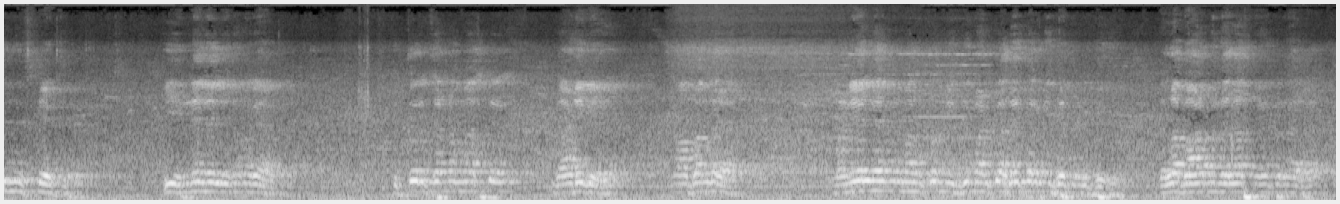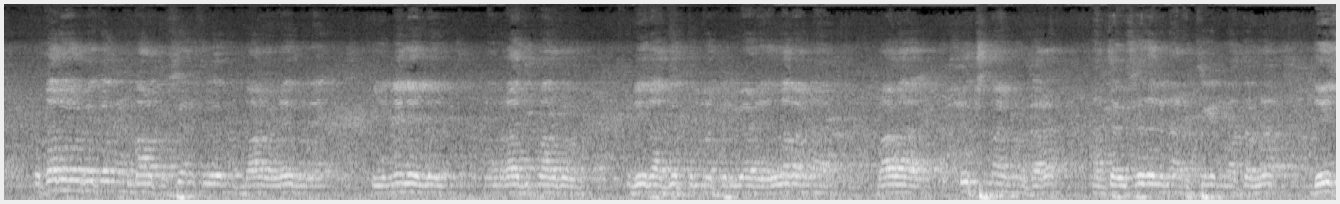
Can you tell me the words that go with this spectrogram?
ಇನ್ ಸ್ಟೇಟ್ ಈ ಹಿನ್ನೆಲೆಯಲ್ಲಿ ನಮಗೆ ಕಿತ್ತೂರು ಚೆನ್ನಮ್ಮ ಅಷ್ಟೇ ಗಾಡಿಗೆ ನಾವು ಬಂದರೆ ಮನೆಯಲ್ಲೇ ಮಾಡ್ಕೊಂಡು ನಿದ್ದೆ ಮಾಡ್ತೀವಿ, ಅದೇ ಥರ ನಿದ್ದೆ ಮಾಡ್ತೀವಿ. ಎಲ್ಲ ಭಾಳ ಮಂದಿ ಎಲ್ಲ ಸ್ನೇಹಿತರಿದ್ದಾರೆ. ಒಟ್ಟಾರೆ ಹೇಳ್ಬೇಕಾದ್ರೆ ನನಗೆ ಭಾಳ ಖುಷಿ ಅನಿಸ್ತದೆ ಭಾಳ ಒಳ್ಳೆಯದಿದೆ. ಈ ಹಿನ್ನೆಲೆಯಲ್ಲಿ ನಮ್ಮ ರಾಜ್ಯಪಾಲರು, ಇಡೀ ರಾಜ್ಯ ತುಂಬ ತಿರುಗಾಡಿ ಎಲ್ಲವನ್ನ ಭಾಳ ಸೂಕ್ಷ್ಮವಾಗಿ ನೋಡ್ತಾರೆ. ಅಂಥ ವಿಷಯದಲ್ಲಿ ನಾನು ಹೆಚ್ಚಿಗೆ ಮಾತಾಡಲ್ಲ. ದೇಶ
